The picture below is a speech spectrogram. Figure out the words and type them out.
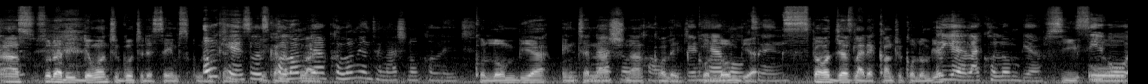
Uh, so that if they want to go to the same school. okay, can- so it's apply. Columbia, Columbia International College. Columbia International, International College. College Columbia. Hamilton. Spelled just like the country Columbia. Yeah, like Columbia. C O- C O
